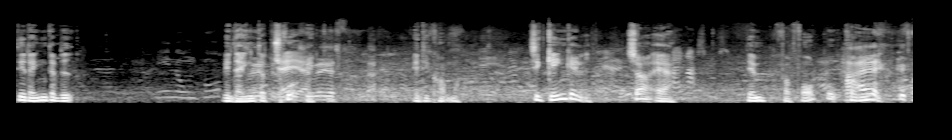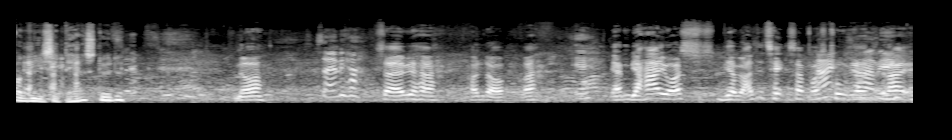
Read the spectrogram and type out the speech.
Det er der ingen, der ved. Men der er ingen, der tror rigtigt, at de kommer. Til gengæld, så er dem fra Fortbo kommet for at vise deres støtte. Nå, Så er vi her. så er vi her. Hold da op, hva'? Ja. Jamen, jeg har jo også... Vi har jo aldrig talt sammen, os Nej, to. det har vi nej,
